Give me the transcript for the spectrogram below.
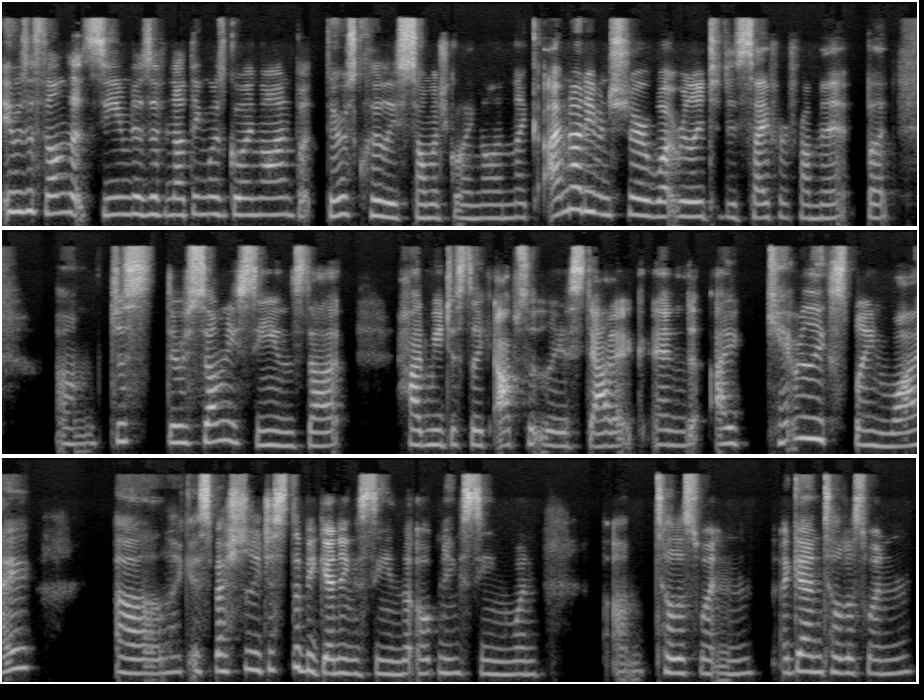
it was a film that seemed as if nothing was going on, but there's clearly so much going on. Like I'm not even sure what really to decipher from it, but um just there's so many scenes that had me just like absolutely ecstatic and I can't really explain why. Uh like especially just the beginning scene, the opening scene when um Tilda Swinton, again Tilda Swinton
